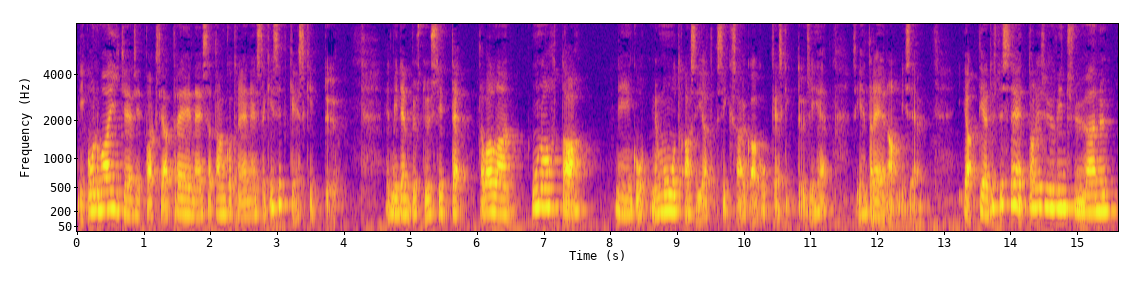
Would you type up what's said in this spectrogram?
niin on vaikea sitten vaikka siellä treeneissä, tankotreeneissäkin sit keskittyä. Että miten pystyy sitten tavallaan unohtaa niin kuin ne muut asiat siksi aikaa, kun keskittyy siihen, siihen treenaamiseen. Ja tietysti se, että olisi hyvin syönyt,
